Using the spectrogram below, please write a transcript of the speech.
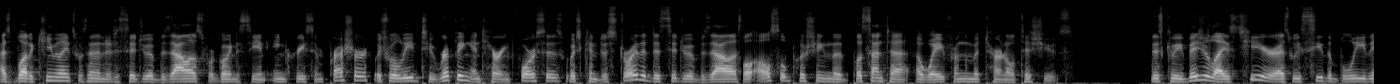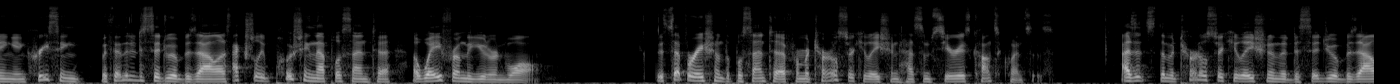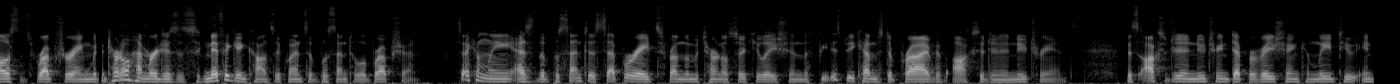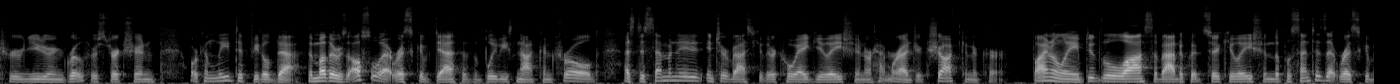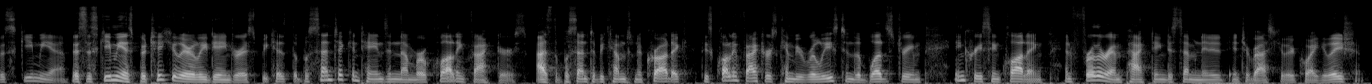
As blood accumulates within the decidua basalis, we're going to see an increase in pressure, which will lead to ripping and tearing forces, which can destroy the decidua basalis while also pushing the placenta away from the maternal tissues. This can be visualized here as we see the bleeding increasing within the decidua basalis, actually pushing that placenta away from the uterine wall. This separation of the placenta from maternal circulation has some serious consequences. As it's the maternal circulation in the decidua basalis that's rupturing, maternal hemorrhage is a significant consequence of placental abruption. Secondly, as the placenta separates from the maternal circulation, the fetus becomes deprived of oxygen and nutrients. This oxygen and nutrient deprivation can lead to intrauterine growth restriction or can lead to fetal death. The mother is also at risk of death if the bleeding is not controlled, as disseminated intravascular coagulation or hemorrhagic shock can occur. Finally, due to the loss of adequate circulation, the placenta is at risk of ischemia. This ischemia is particularly dangerous because the placenta contains a number of clotting factors. As the placenta becomes necrotic, these clotting factors can be released into the bloodstream, increasing clotting and further impacting disseminated intravascular coagulation.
